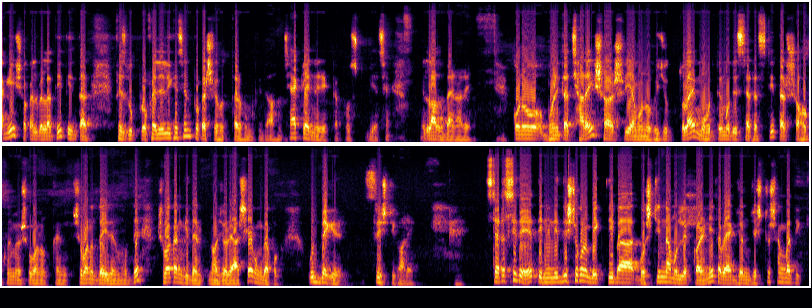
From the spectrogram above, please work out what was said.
আগেই, সকালবেলাতেই তিনি তার ফেসবুক প্রোফাইলে লিখেছেন, প্রকাশ্যে হত্যার হুমকি দেওয়া হচ্ছে। এক লাইনের একটা পোস্ট দিয়েছে লাল ব্যানারে। কোনো ভনিতা ছাড়াই সরাসরি এমন অভিযোগ তোলায় মুহূর্তের মধ্যে স্ট্যাটাসটি তার সহকর্মী ও শুভানুদ্দায়ীদের মধ্যে শুভাকাঙ্ক্ষীদের নজরে আসে এবং ব্যাপক উদ্বেগের সৃষ্টি করে। স্ট্যাটাসটিতে তিনি নির্দিষ্ট কোনো ব্যক্তি বা গোষ্ঠীর নাম উল্লেখ করেননি, তবে একজন জ্যেষ্ঠ সাংবাদিককে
